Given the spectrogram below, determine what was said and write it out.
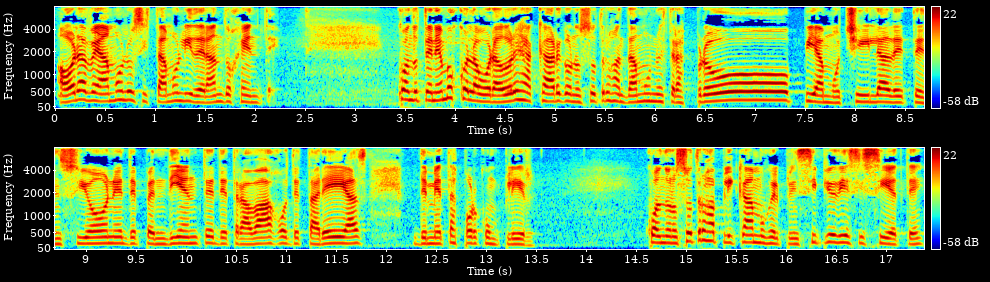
Ahora veámoslo si estamos liderando gente. Cuando tenemos colaboradores a cargo, nosotros andamos nuestra propia mochila de tensiones, de pendientes, de trabajos, de tareas, de metas por cumplir. Cuando nosotros aplicamos el principio 17,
